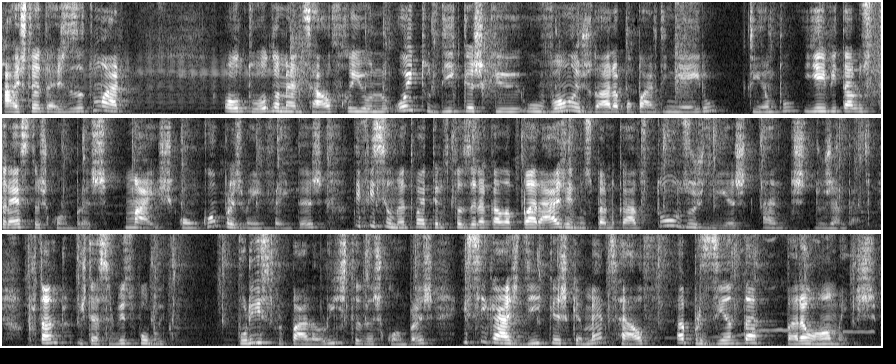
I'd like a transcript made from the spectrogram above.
há estratégias a tomar. Ao todo, a Men's Health reúne 8 dicas que o vão ajudar a poupar dinheiro, tempo e a evitar o stress das compras. Mas, com compras bem feitas, dificilmente vai ter de fazer aquela paragem no supermercado todos os dias antes do jantar. Portanto, isto é serviço público. Por isso, prepare a lista das compras e siga as dicas que a Men's Health apresenta para homens.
